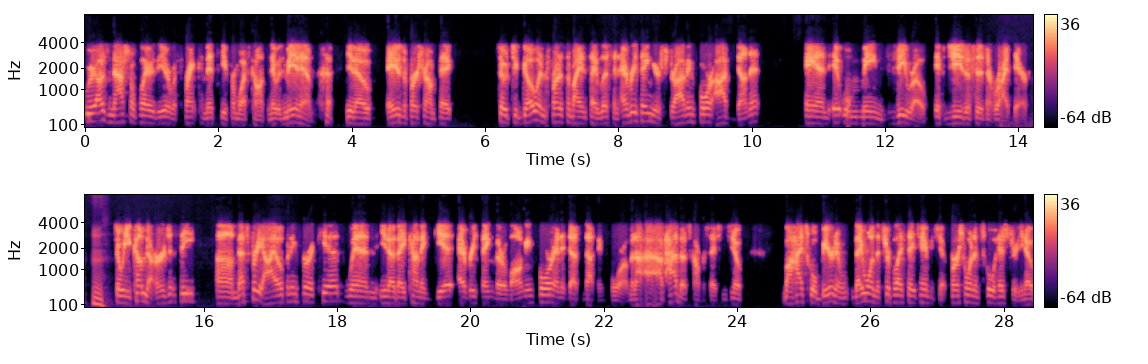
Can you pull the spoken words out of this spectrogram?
we were, I was National Player of the Year with Frank Kaminsky from Wisconsin. It was me and him. you know, he was a first round pick. So to go in front of somebody and say, "Listen, everything you're striving for, I've done it." And it will mean zero if Jesus isn't right there. Hmm. So when you come to urgency, um, that's pretty eye opening for a kid when you know they kind of get everything they're longing for and it does nothing for them. And I, I've had those conversations. You know, my high school Bearden, they won the AAA state championship, first one in school history. You know,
